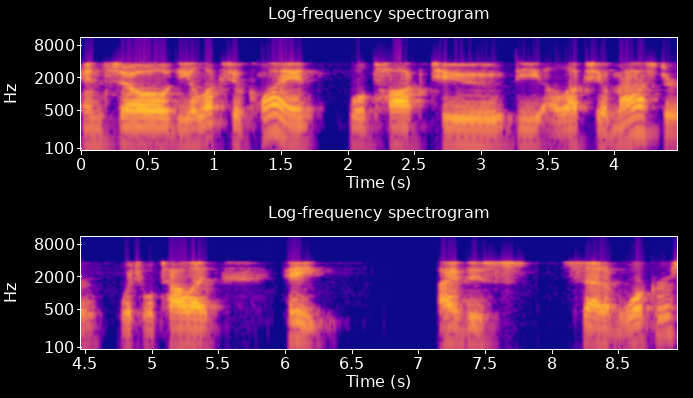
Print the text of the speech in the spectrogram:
And so the Alluxio client will talk to the Alluxio master, which will tell it, hey, I have this set of workers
